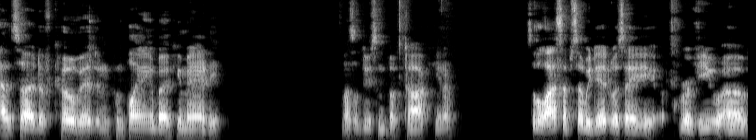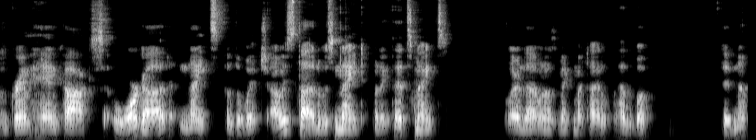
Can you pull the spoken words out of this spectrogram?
Outside of COVID and complaining about humanity, might as well do some book talk, you know? So the last episode we did was a review of Graham Hancock's War God, Knights of the Witch. I always thought it was Knight, but that's Knights. Learned that when I was making my title. I had the book. Didn't know.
